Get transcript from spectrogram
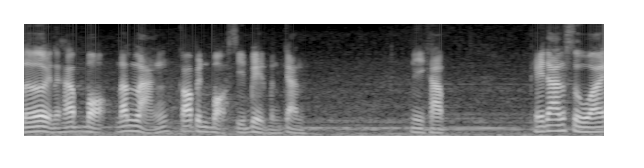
เลยนะครับ เบาะด้านหลังก็เป็นเบาะสีเบจเหมือนกัน นี่ครับ เพดานสวย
